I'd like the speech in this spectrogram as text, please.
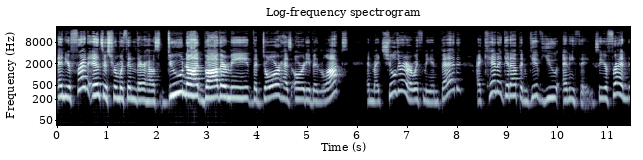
And your friend answers from within their house, Do not bother me. The door has already been locked, and my children are with me in bed. I cannot get up and give you anything. So your friend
